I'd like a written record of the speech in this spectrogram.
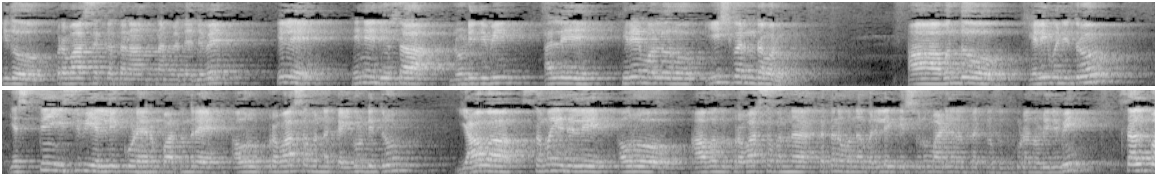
ಇದು ಪ್ರವಾಸ ಕಥನ ಅಂತ ನಾವು ಹೇಳ್ತಾ ಇದ್ದೇವೆ. ಇಲ್ಲಿ ನಿನ್ನೆ ದಿವಸ ನೋಡಿದೀವಿ ಅಲ್ಲಿ ಹಿರೇಮಲ್ಲೂರು ಈಶ್ವರನ್ರವರು ಆ ಒಂದು ಎಲ್ಲಿಗೆ ಬಂದಿದ್ರು? ಎಷ್ಟೇ ಇಸುವಿಯಲ್ಲಿ ಕೂಡ ಏನಪ್ಪಾ ಅಂತಂದ್ರೆ ಅವರು ಪ್ರವಾಸವನ್ನ ಕೈಗೊಂಡಿದ್ರು. ಯಾವ ಸಮಯದಲ್ಲಿ ಅವರು ಆ ಒಂದು ಪ್ರವಾಸವನ್ನ, ಕಥನವನ್ನ ಬರೀಲಿಕ್ಕೆ ಶುರು ಮಾಡಿದ್ರು ಅಂತಕ್ಕಂಥದ್ದು ಕೂಡ ನೋಡಿದೀವಿ ಸ್ವಲ್ಪ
